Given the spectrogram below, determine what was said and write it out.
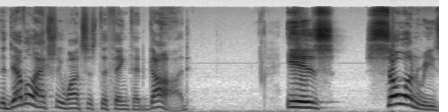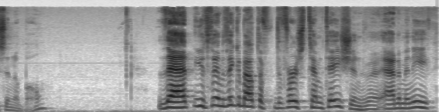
The devil actually wants us to think that God is so unreasonable that you think about the, the first temptation, Adam and Eve.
